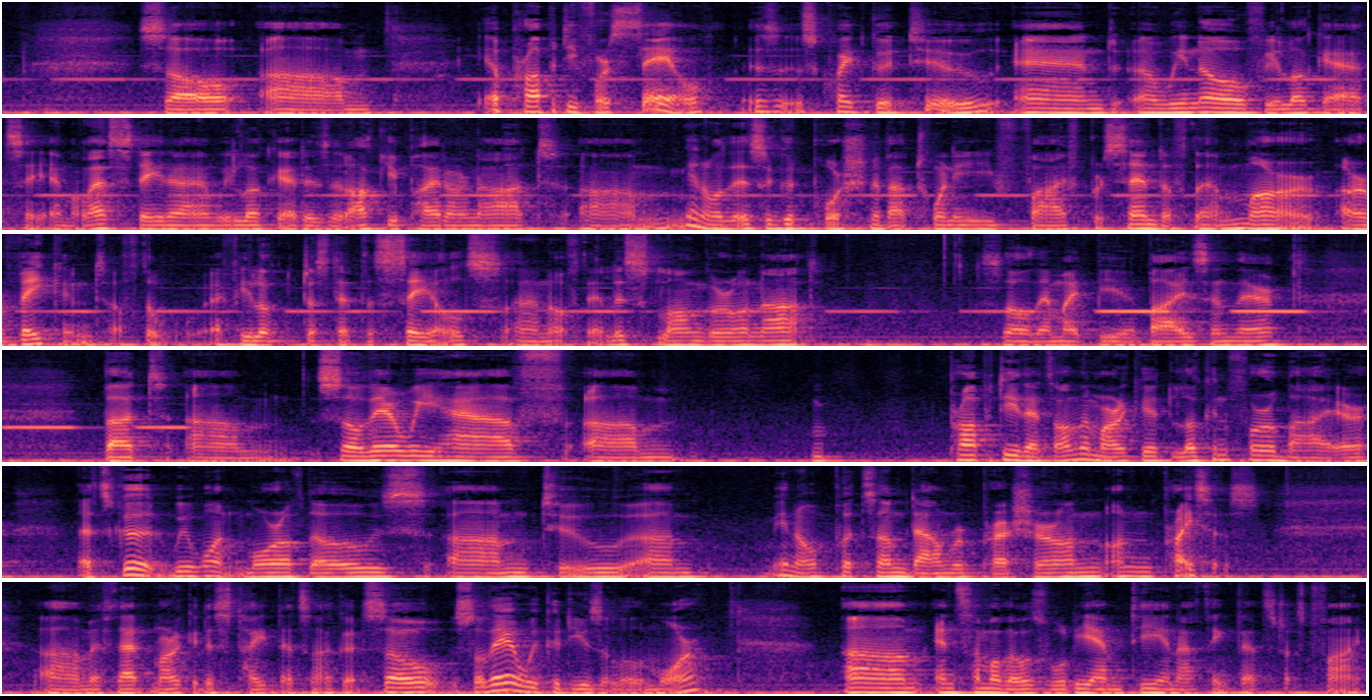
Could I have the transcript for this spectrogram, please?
So um, a property for sale is, is quite good too. And uh, we know if we look at, say, MLS data and we look at is it occupied or not, um, you know, there's a good portion, about 25% of them are, are vacant. Of the, if you look just at the sales, I don't know if they list longer or not. So there might be a bias in there. But um, so there we have um, property that's on the market looking for a buyer. That's good. We want more of those um, to um, you know put some downward pressure on on prices. Um, if that market is tight, that's not good. So so there we could use a little more, um, and some of those will be empty, and I think that's just fine.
